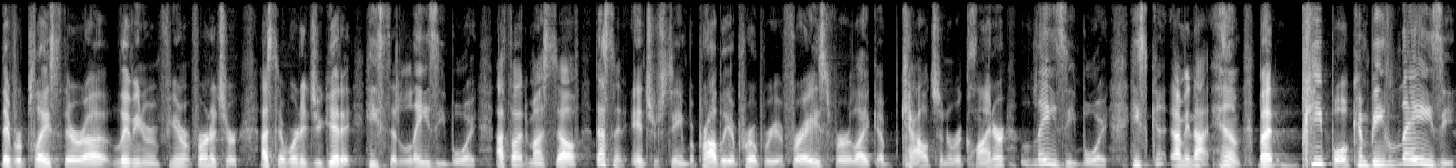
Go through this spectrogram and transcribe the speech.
They've replaced their uh, living room furniture. I said, Where did you get it? He said, La-Z-Boy. I thought to myself, That's an interesting but probably appropriate phrase for like a couch and a recliner. La-Z-Boy. He's, I mean, not him, but people can be lazy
